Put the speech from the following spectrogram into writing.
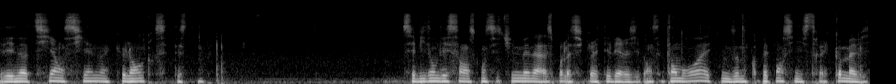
A des notes si anciennes que l'encre s'est estompée. Ces bidons d'essence constituent une menace pour la sécurité des résidents. Cet endroit est une zone complètement sinistrée, comme ma vie.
